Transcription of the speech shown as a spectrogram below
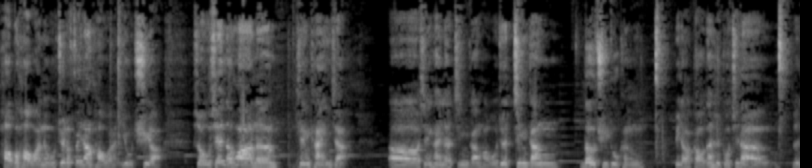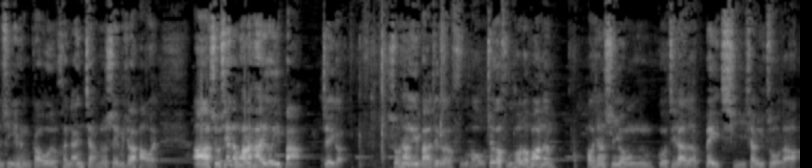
好不好玩呢？我觉得非常好玩，有趣啊。首先的话呢，先看一下，呃，先看一下金刚哈。我觉得金刚乐趣度可能比较高，但是哥吉拉人气也很高，我很难讲说谁比较好哎。啊，首先的话呢，它有一把这个。手上有一把这个斧头，这个斧头的话呢，好像是用国际大的背鳍下去做的啊。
